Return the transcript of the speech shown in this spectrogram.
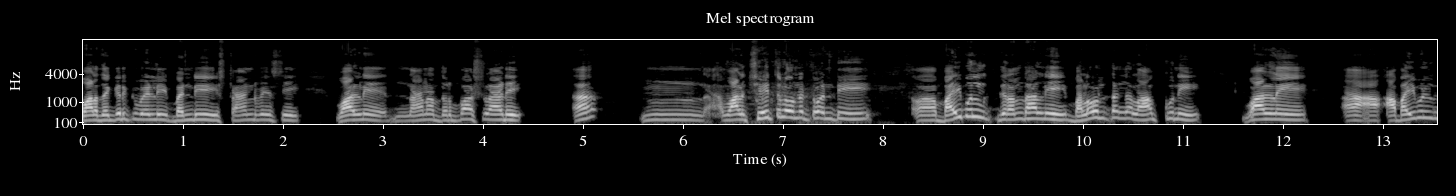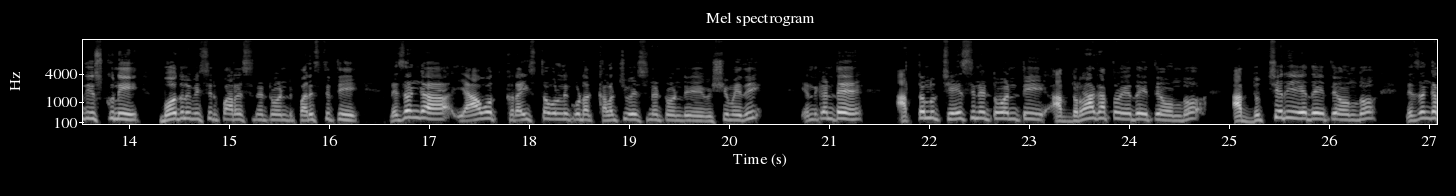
వాళ్ళ దగ్గరికి వెళ్ళి బండి స్టాండ్ వేసి వాళ్ళని నానా దుర్భాషలాడి వాళ్ళ చేతిలో ఉన్నటువంటి బైబిల్ గ్రంథాల్ని బలవంతంగా లాక్కుని వాళ్ళని ఆ- బైబిల్ని తీసుకుని బోధులు విసిరిపారేసినటువంటి పరిస్థితి నిజంగా యావత్ క్రైస్తవుల్ని కూడా కలచివేసినటువంటి విషయం ఇది. ఎందుకంటే అతను చేసినటువంటి ఆ దురాగతం ఏదైతే ఉందో ఆ దుశ్చర్య ఏదైతే ఉందో నిజంగా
